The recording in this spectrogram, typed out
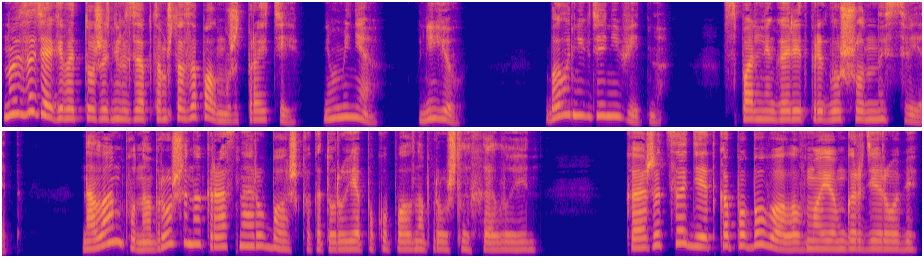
Но и затягивать тоже нельзя, потому что запал может пройти. Не у меня, у нее. Было нигде не видно. В спальне горит приглушенный свет. На лампу наброшена красная рубашка, которую я покупал на прошлый Хэллоуин. Кажется, детка побывала в моем гардеробе.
